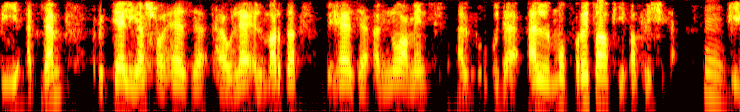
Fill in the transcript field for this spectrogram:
بالدم وبالتالي يشعر هذا هؤلاء المرضى بهذا النوع من البرودة المفرطة في فصل الشتاء. في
